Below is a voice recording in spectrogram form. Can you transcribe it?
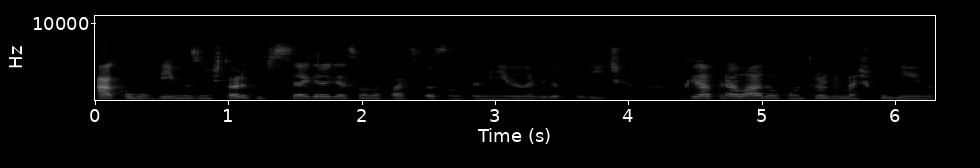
Há, como vimos, um histórico de segregação da participação feminina na vida política, o que, atrelado ao controle masculino,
